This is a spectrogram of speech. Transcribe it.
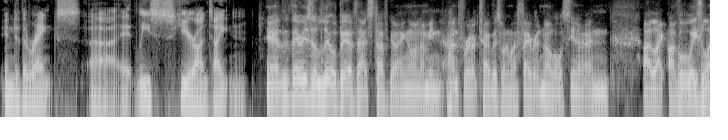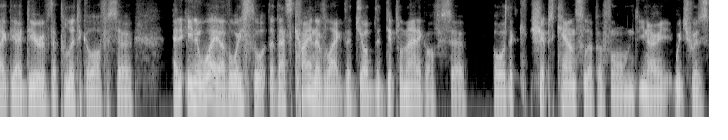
into the ranks, uh, at least here on Titan. Yeah, there is a little bit of that stuff going on. I mean, Hunt for October is one of my favorite novels, you know, and I like I've always liked the idea of the political officer, and in a way, I've always thought that that's kind of like the job the diplomatic officer or the ship's counselor performed, you know, which was,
